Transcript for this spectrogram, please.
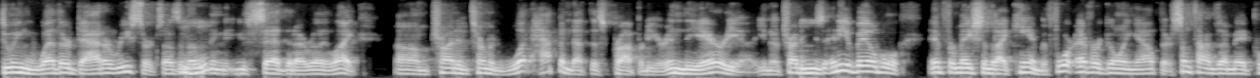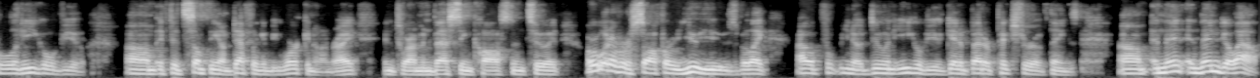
doing weather data research. That was another mm-hmm. thing that you said that I really like um, trying to determine what happened at this property or in the area. You know, try to use any available information that I can before ever going out there. Sometimes I may pull an EagleView um, if it's something I'm definitely going to be working on, right? And where I'm investing cost into it or whatever software you use. But like I would, you know, do an EagleView, get a better picture of things, um, and then and then go out.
